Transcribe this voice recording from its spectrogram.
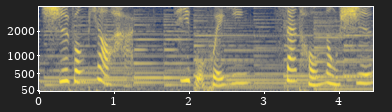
狮峰跳海。击鼓回音，三头弄狮。《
